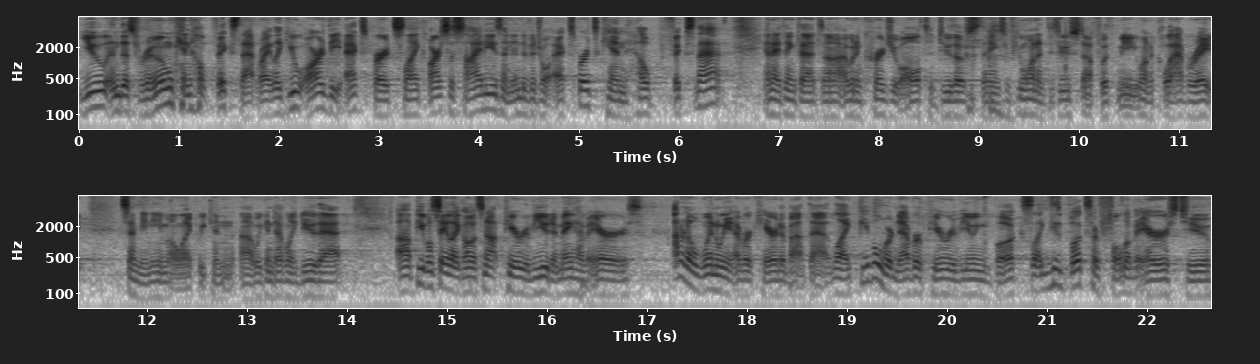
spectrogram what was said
you in this room can help fix that, right? Like you are the experts, like our societies and individual experts can help fix that. And I think that uh, I would encourage you all to do those things. If you wanted to do stuff with me, you want to collaborate, send me an email, like we can, uh, we can definitely do that. Uh, people say like, oh, it's not peer reviewed, it may have errors. I don't know when we ever cared about that. Like people were never peer reviewing books. Like these books are full of errors too.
